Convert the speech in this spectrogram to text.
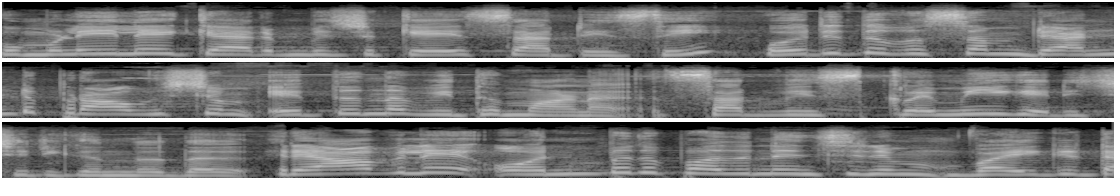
കുമളിയിലേക്ക് ആരംഭിച്ച K S R T C ഒരു ദിവസം രണ്ട് പ്രാവശ്യം എത്തുന്ന വിധമാണ് സർവീസ് ക്രമീകരിച്ചിരിക്കുന്നത്. രാവിലെ ഒൻപത് പതിനഞ്ചിനും വൈകിട്ട്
